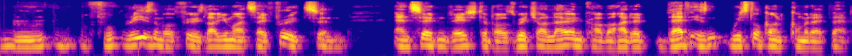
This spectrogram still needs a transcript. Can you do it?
reasonable foods, like you might say fruits and and certain vegetables, which are low in carbohydrate, that isn't we still can't accommodate that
